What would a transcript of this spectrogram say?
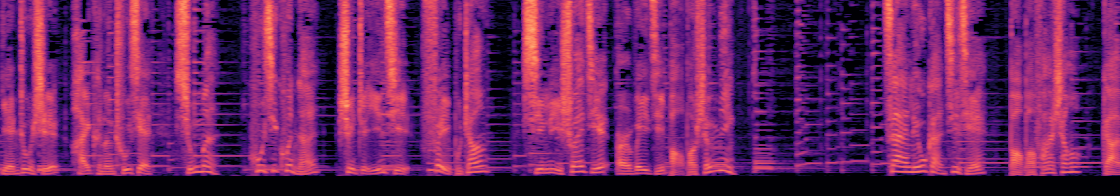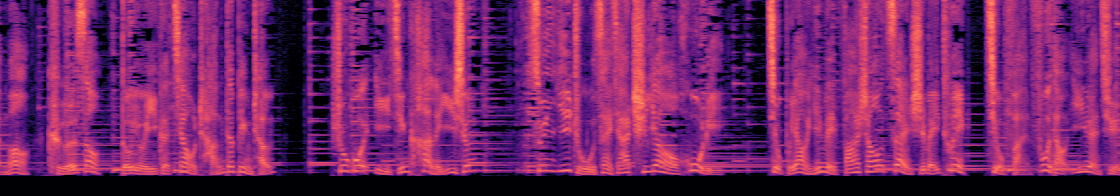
严重时还可能出现胸闷、呼吸困难，甚至引起肺不张、心力衰竭而危及宝宝生命。在流感季节，宝宝发烧、感冒、咳嗽都有一个较长的病程。如果已经看了医生，遵医嘱在家吃药护理，就不要因为发烧暂时没退就反复到医院去。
